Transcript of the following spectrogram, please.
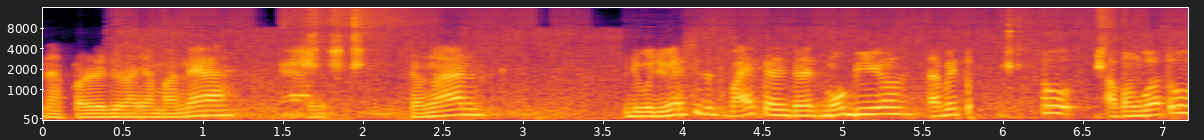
Nah keluar dari zona nyamannya dengan ujung-ujungnya sih tetap aja kredit mobil. Tapi itu tuh abang gue tuh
